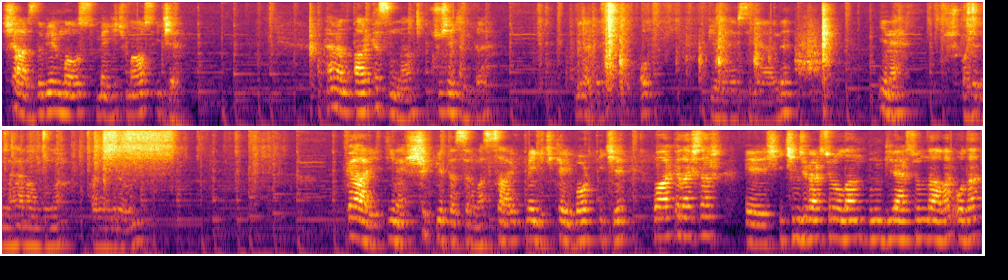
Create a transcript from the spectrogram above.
şarjlı bir mouse, Magic Mouse 2. Hemen arkasından şu şekilde bir adet hop birden hepsi geldi. Yine şu poşetinden hemen bunu arındıralım. Gayet yine şık bir tasarıma sahip Magic Keyboard 2. Bu arkadaşlar e, ikinci versiyon olan bunun bir versiyonu daha var. O da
